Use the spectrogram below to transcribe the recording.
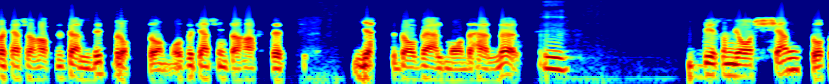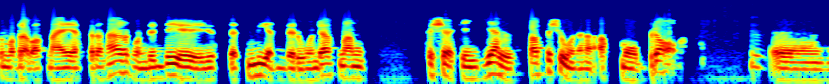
som kanske har haft väldigt bråttom och så kanske inte har haft ett jättebra välmående heller. Mm. Det som jag har känt då som har drabbat mig efter den här relationen det, det är just ett medberoende. Att man försöker hjälpa personerna att må bra. Mm. Eh,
